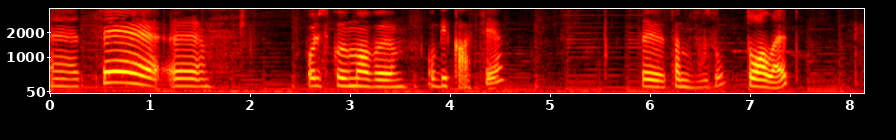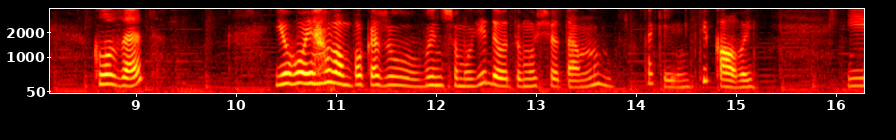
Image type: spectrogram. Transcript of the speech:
Е, Це е, польською мовою убікація. Це санвузол, туалет, клозет. Його я вам покажу в іншому відео, тому що там ну, такий він цікавий. І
